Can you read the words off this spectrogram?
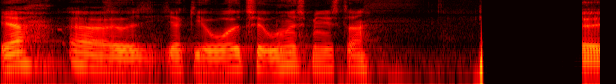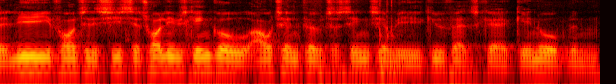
Ja, øh, jeg giver ordet til udenrigsministeren. Øh, lige i forhold til det sidste, jeg tror lige, vi skal indgå aftalen, før vi tager stilling til, om vi i givet fald skal genåbne den.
